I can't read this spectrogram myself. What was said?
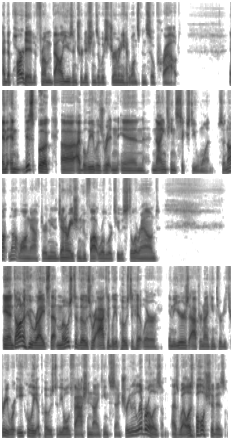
had departed from values and traditions of which Germany had once been so proud. And, and this book, uh, I believe, was written in 1961. So not, not long after. I mean, the generation who fought World War II is still around. And Donohoe writes that most of those who were actively opposed to Hitler in the years after 1933 were equally opposed to the old fashioned 19th century liberalism as well as Bolshevism.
